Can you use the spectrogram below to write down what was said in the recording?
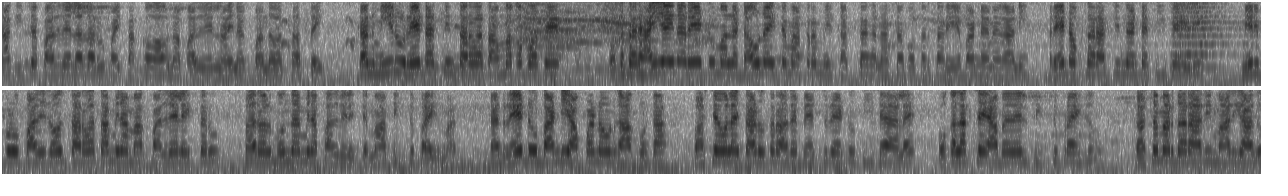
నాకు ఇచ్చే పదివేలలో రూపాయి తక్కువ నా పదివేలు నాయనకు బందోబస్తు వస్తాయి. కానీ మీరు రేట్ వచ్చిన తర్వాత అమ్మకపోతే ఒకసారి హై అయిన రేటు మళ్ళీ డౌన్ అయితే మాత్రం మీరు ఖచ్చితంగా నష్టపోతారు సార్. ఏ బండి అయినా కానీ రేట్ ఒకసారి వచ్చిందంటే తీసేది మీరు ఇప్పుడు పది రోజుల తర్వాత అమ్మినా మాకు పదివేలు ఇస్తారు పది రోజుల ముందు అమ్మినా పదివేలు ఇస్తారు మా ఫిక్స్ ప్రైస్ మాది. కానీ రేటు బండి అప్ అండ్ డౌన్ కాకుండా ఫస్ట్ ఎవరైతే అడుగుతారో అదే బెస్ట్ రేటు తీసేయాలి. ఒక లక్ష యాభై వేలు ఫిక్స్ ప్రైజు. కస్టమర్ ధర అది మాది కాదు.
